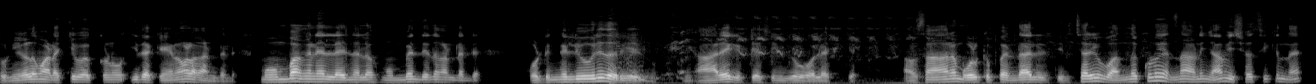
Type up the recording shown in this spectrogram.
തുണികൾ മടക്കി വെക്കണു ഇതൊക്കെയാണ് അവളെ കണ്ടന്റ് മുമ്പ് അങ്ങനെയല്ലായിരുന്നല്ലോ. മുമ്പ് എന്തെന്ന് കണ്ടന്റ് കൊടുങ്ങല്ലൂര് തെറിയായിരുന്നു ആരെ കിട്ടിയെങ്കിൽ ഓലയ്ക്ക് അവസാനം മോൾക്ക് ഇപ്പൊ എന്തായാലും ഒരു തിരിച്ചറിവ് വന്നിക്കണു എന്നാണ് ഞാൻ വിശ്വസിക്കുന്നത്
